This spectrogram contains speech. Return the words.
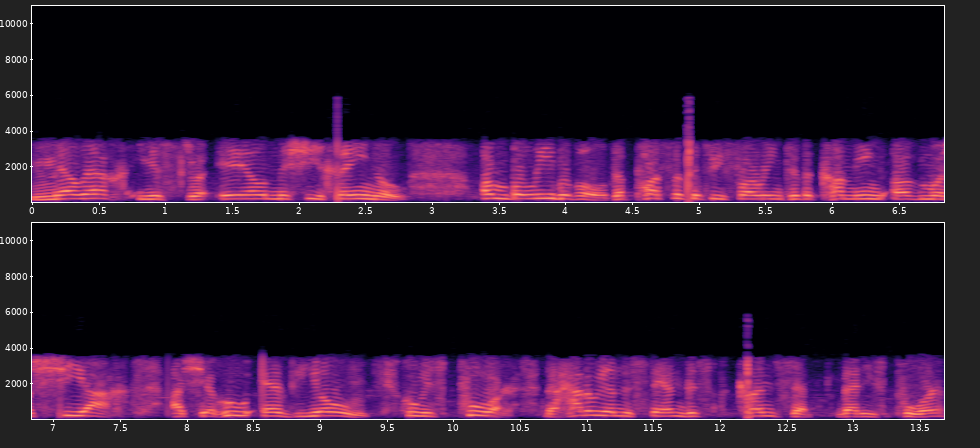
Melech Yisrael Meshichenu unbelievable. The pasuk is referring to the coming of Moshiach, Ashehu Evyon, who is poor. Now, how do we understand this concept that he's poor?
